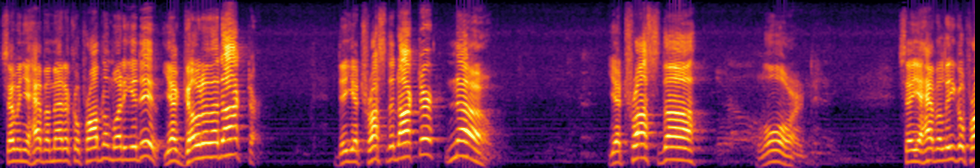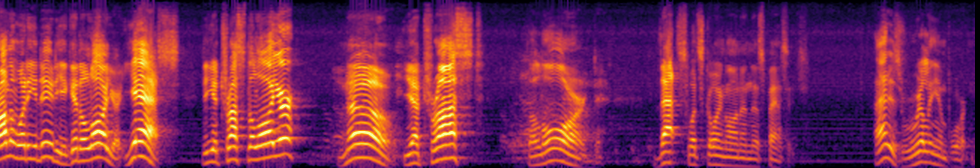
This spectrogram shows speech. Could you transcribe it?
So, when you have a medical problem, what do you do? You go to the doctor. Do you trust the doctor? No. You trust the Lord. So you have a legal problem, what do you do? Do you get a lawyer? Yes. Do you trust the lawyer? No. You trust the Lord. That's what's going on in this passage. That is really important.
